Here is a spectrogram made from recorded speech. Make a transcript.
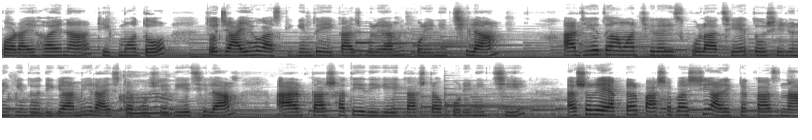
করাই হয় না ঠিক মতো তো যাই হোক, আজকে কিন্তু এই কাজগুলো আমি করে নিচ্ছিলাম। আর যেহেতু আমার ছেলের স্কুল আছে, তো সেই জন্য কিন্তু ওদিকে আমি রাইসটা বসিয়ে দিয়েছিলাম। আর তার সাথে এদিকে এই কাজটাও করে নিচ্ছি। আসলে একটার পাশাপাশি আরেকটা কাজ না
